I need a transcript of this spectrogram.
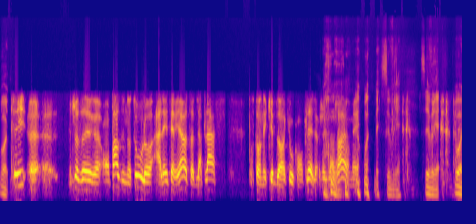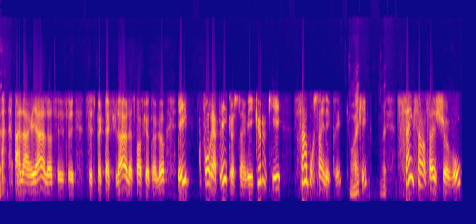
oui. Tu sais, euh, euh, je veux dire, on parle d'une auto, là, à l'intérieur, tu as de la place pour ton équipe de hockey au complet, là. J'exagère, mais Oui, mais c'est vrai. C'est vrai. Ouais. à l'arrière, là, c'est, c'est, c'est spectaculaire l'espace que tu as là. Et il faut rappeler que c'est un véhicule qui est 100% électrique. Ouais. OK? Ouais. 516 chevaux,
